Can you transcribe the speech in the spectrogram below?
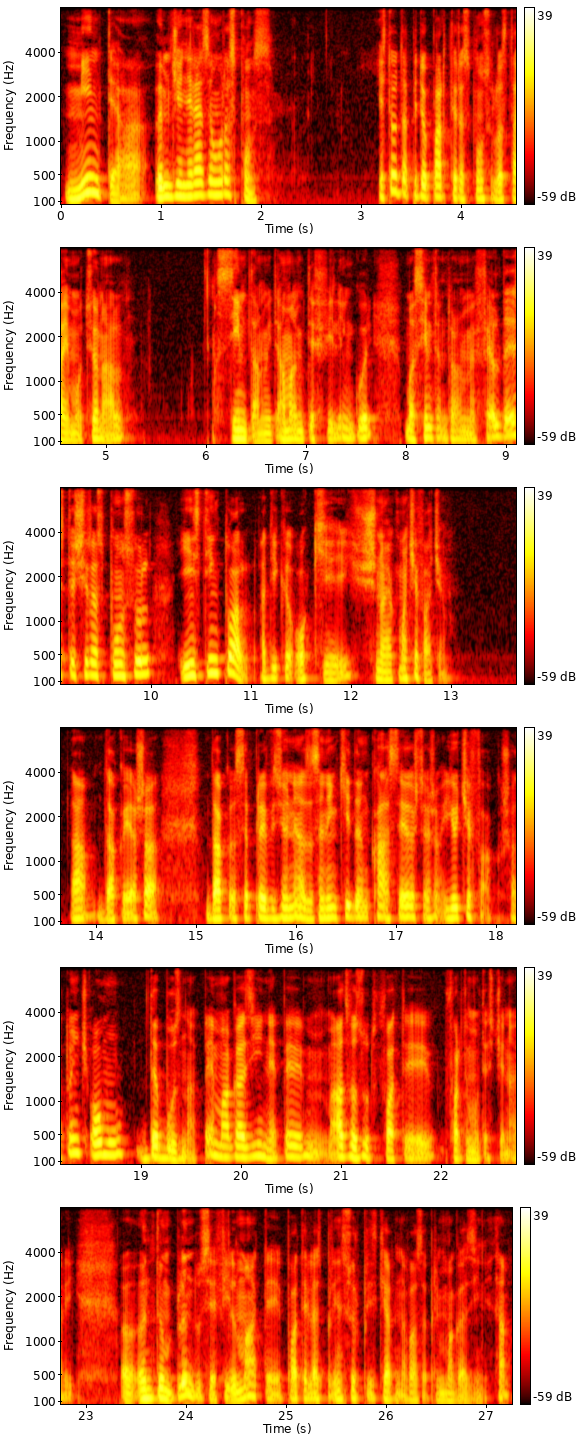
mintea îmi generează un răspuns. Este, pe de o parte, răspunsul ăsta emoțional, simt anumite, am anumite feeling-uri, mă simt într-un anume fel, dar este și răspunsul instinctual, adică ok, și noi acum ce facem? Da? Dacă e așa, dacă se previzionează să ne închidă în case ăștia, așa, eu ce fac? Și atunci omul dă buzna pe magazine, pe, ați văzut foarte, foarte multe scenarii uh, întâmplându-se, filmate, poate le-ați prins surpriz chiar dumneavoastră prin magazine. Da?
